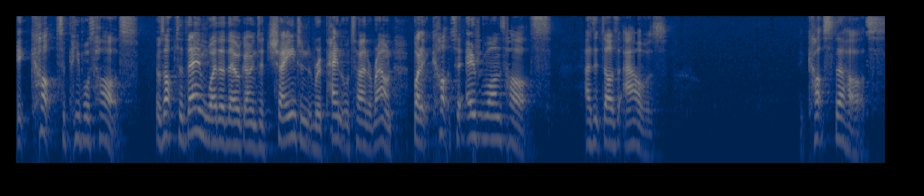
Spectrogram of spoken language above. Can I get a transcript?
it cut to people's hearts. It was up to them whether they were going to change and repent or turn around, but it cut to everyone's hearts as it does ours. It cuts their hearts.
